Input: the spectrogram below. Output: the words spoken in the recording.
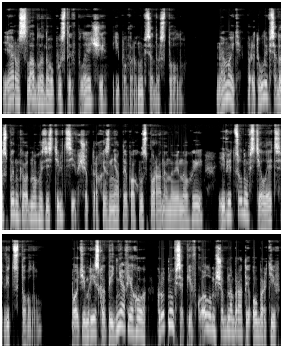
Я розслаблено опустив плечі і повернувся до столу. На мить притулився до спинки одного зі стільців, щоб трохи зняти вагу з пораненої ноги, і відсунув стілець від столу. Потім різко підняв його, крутнувся півколом, щоб набрати обертів,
